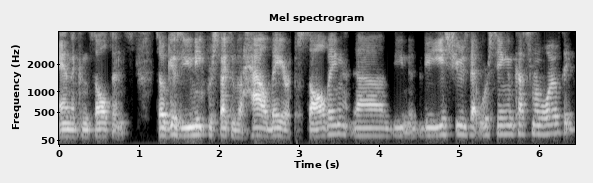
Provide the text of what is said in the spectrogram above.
and the consultants. So it gives a unique perspective of how they are solving uh, the, the issues that we're seeing in customer loyalty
